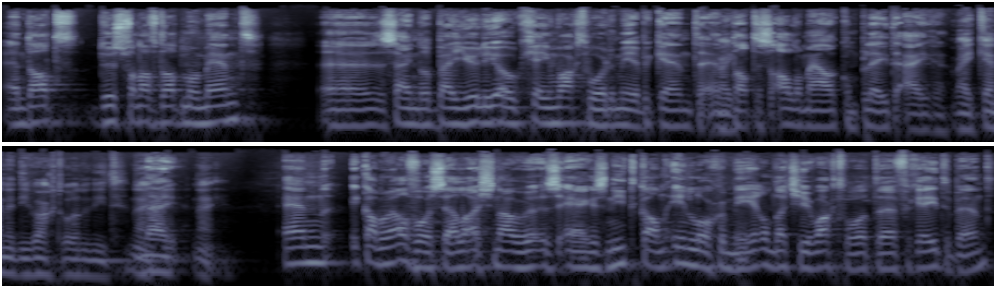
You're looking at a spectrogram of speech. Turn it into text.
En dat dus vanaf dat moment. Uh, zijn er bij jullie ook geen wachtwoorden meer bekend en wij, dat is allemaal compleet eigen. Wij kennen die wachtwoorden niet. Nee, nee. nee. En ik kan me wel voorstellen, als je nou eens ergens niet kan inloggen meer, omdat je je wachtwoord uh, vergeten bent,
